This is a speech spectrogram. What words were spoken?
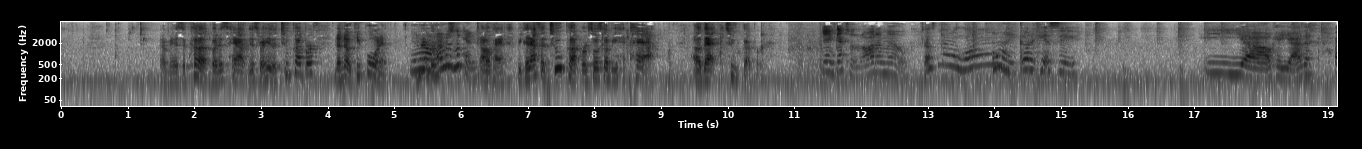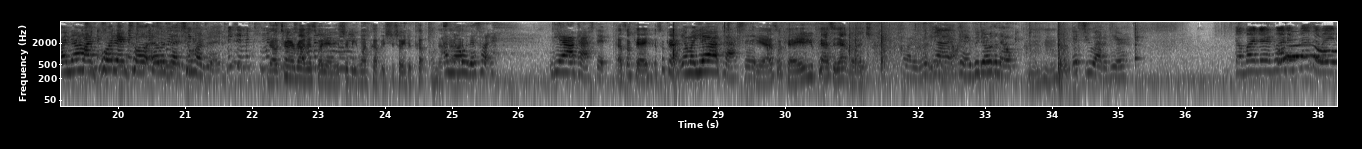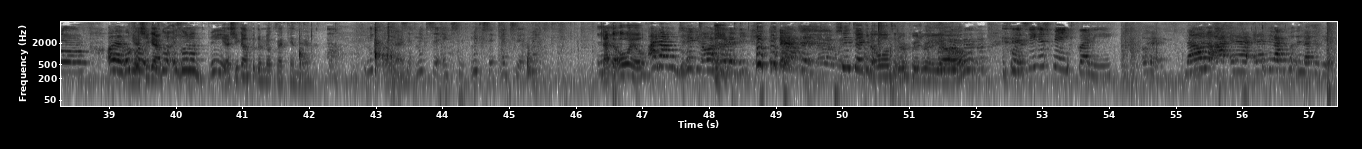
I mean, it's a cup, but it's half. This right here, the two cupper. No, no, keep pouring it. No, no, Remember? I'm just looking. Okay, because that's a two cupper, so it's gonna be half of that two cupper. Dang, that's a lot of milk. That's not a lot. Oh my god, I can't see. Yeah, okay, yeah. That, right now I Mix it, poured mix it it, until mix it, it was mix at 200. Mix it, mix it, mix No, it, turn it around this way then. It should be one cup. It should show you the cup on this I side. know, that's what. Yeah, I passed it. That's okay. That's okay. Yeah, my, yeah, I passed it. Yeah, that's okay. You pass it that much. Oh, I really Yeah. Okay, we're done with the milk. Mm-hmm. Get you out of here. Nobody go to refrigerator. Oh yeah, go Yeah, put, she got- it's, go, it's gonna be. Yeah, she gonna put the milk back in there. Uh, mix it, Okay. mix it, mix it, mix it, mix it, mix it. Not the oil. I know I'm taking over. She taking the oil to the refrigerator, y'all. See, just being funny. okay. Now no, I, and, I, and I think I can put this back up here.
